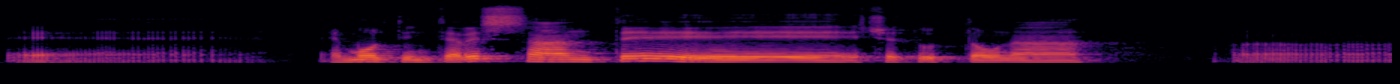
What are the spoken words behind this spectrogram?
Eh, è molto interessante, c'è tutta una... Uh,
